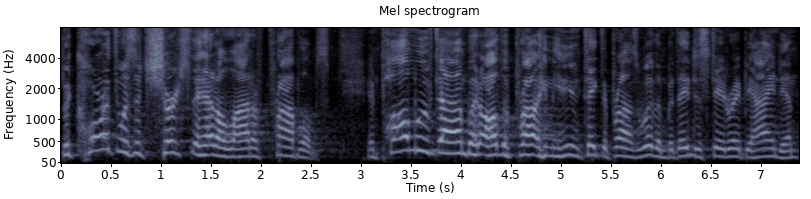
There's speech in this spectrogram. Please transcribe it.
But Corinth was a church that had a lot of problems. And Paul moved on, but all the problems, I mean, he didn't take the problems with him, but they just stayed right behind him.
